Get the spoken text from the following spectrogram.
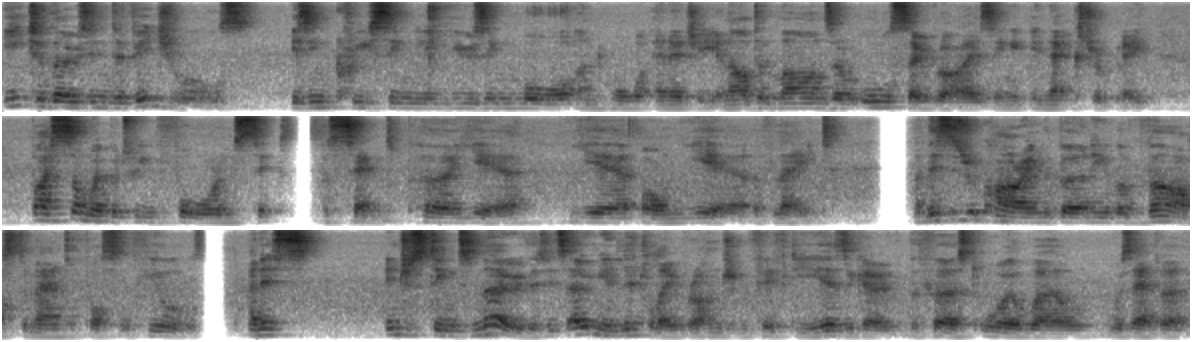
each of those individuals is increasingly using more and more energy, and our demands are also rising inexorably by somewhere between 4 and 6% per year, year on year of late. And this is requiring the burning of a vast amount of fossil fuels. And it's interesting to know that it's only a little over 150 years ago that the first oil well was ever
